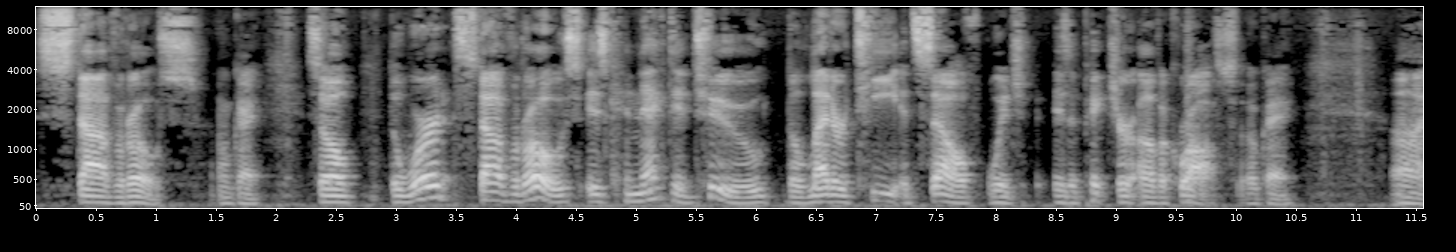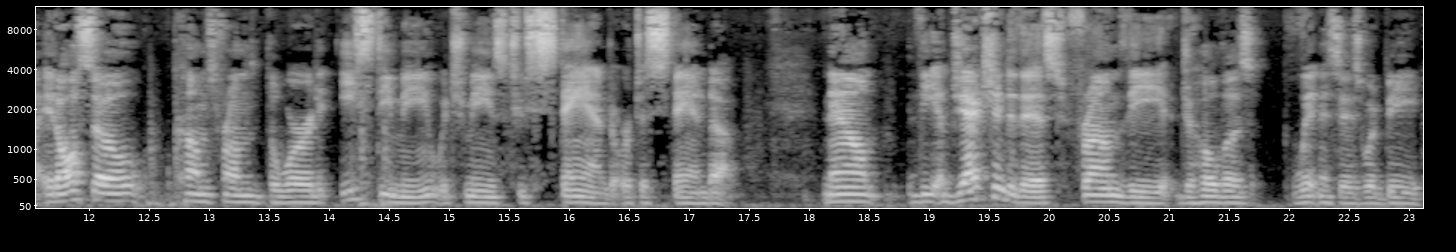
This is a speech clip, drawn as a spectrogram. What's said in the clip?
Stavros, okay? So the word Stavros is connected to the letter T itself, which is a picture of a cross, okay? Uh, it also comes from the word istimi, which means to stand or to stand up. Now, the objection to this from the Jehovah's Witnesses would be,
